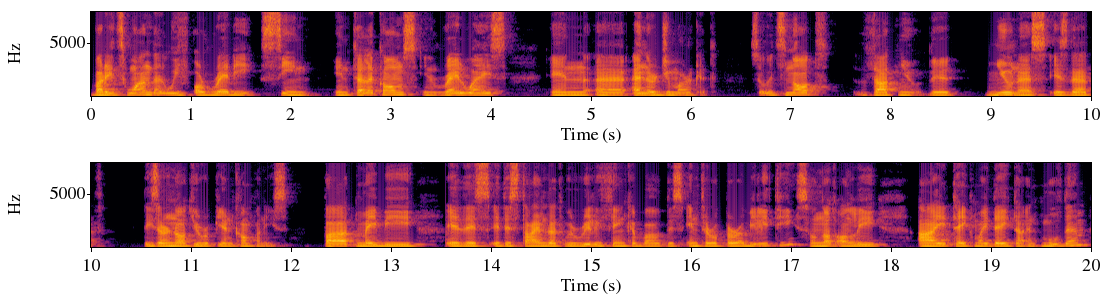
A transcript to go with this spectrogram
but it's one that we've already seen in telecoms, in railways, in uh, energy market. So it's not that new. The newness is that these are not European companies, but maybe it is it is time that we really think about this interoperability. So not only I take my data and move them,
